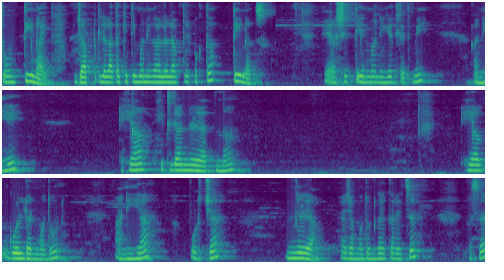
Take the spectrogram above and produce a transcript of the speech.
दोन तीन आहेत. म्हणजे आपल्याला आता किती मणी घालायला लागतील? फक्त तीनच. हे असे तीन मणी घेतलेत मी. आणि हे ह्या इथल्या निळ्यातनं ह्या गोल्डनमधून आणि ह्या पुढच्या निळ्या ह्याच्यामधून काय करायचं? असं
